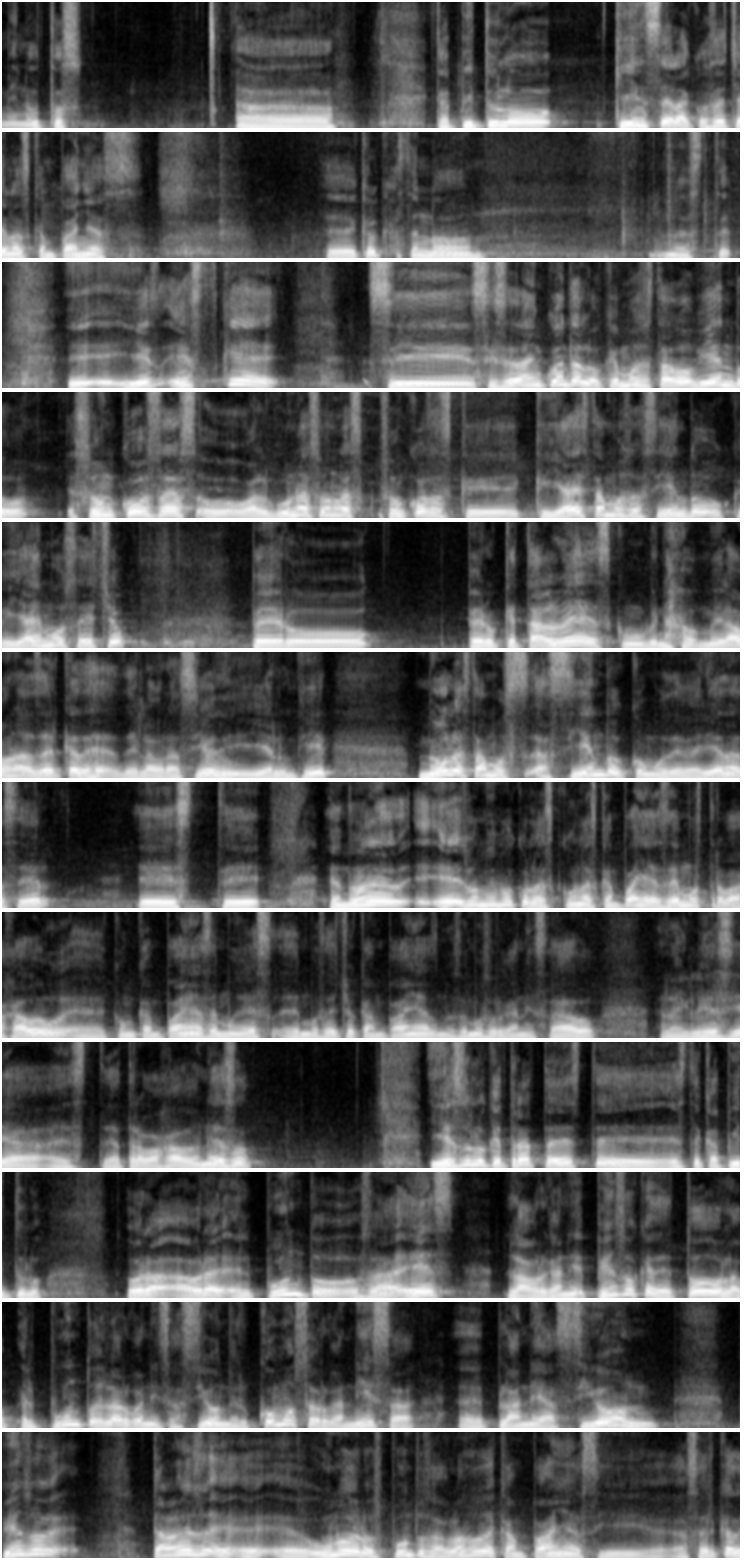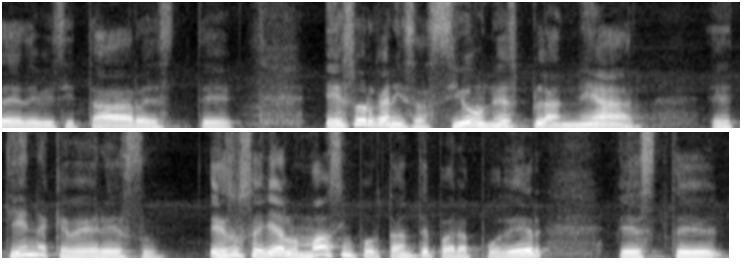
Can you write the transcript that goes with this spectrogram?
minutos. Ah, capítulo 15, la cosecha en las campañas. Eh, creo que este no... Este, y, es, que si, se dan cuenta lo que hemos estado viendo, son cosas o, algunas son, las, son cosas que, ya estamos haciendo o que ya hemos hecho, pero, pero que tal vez, como miraban acerca de, la oración y, y el ungir, no lo estamos haciendo como deberían hacer. Este, entonces es lo mismo con las, con las campañas. Hemos trabajado eh, con campañas, hemos, hemos hecho campañas, nos hemos organizado, la iglesia este, ha trabajado en eso. Y eso es lo que trata este, este capítulo. Ahora, ahora el punto, o sea, es la organización. Pienso que de todo, el punto es la organización, el cómo se organiza, eh, planeación. Pienso Tal vez eh, eh, eh, uno de los puntos, hablando de campañas y acerca de, visitar, este, es organización, es planear, tiene que ver eso. Eso sería lo más importante para poder este,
